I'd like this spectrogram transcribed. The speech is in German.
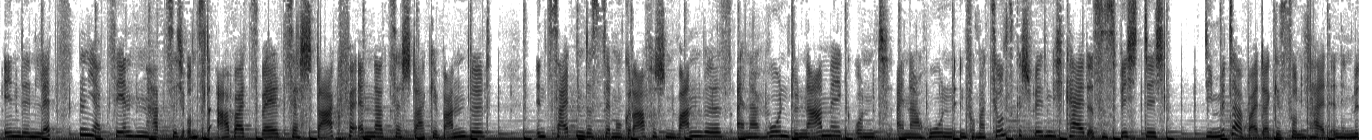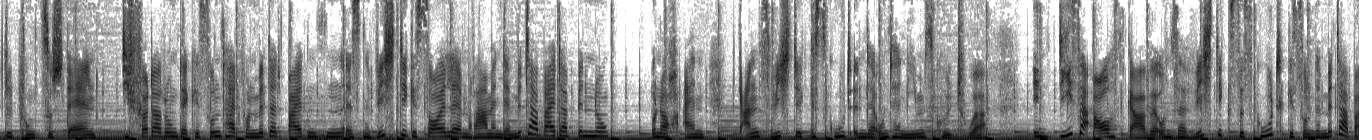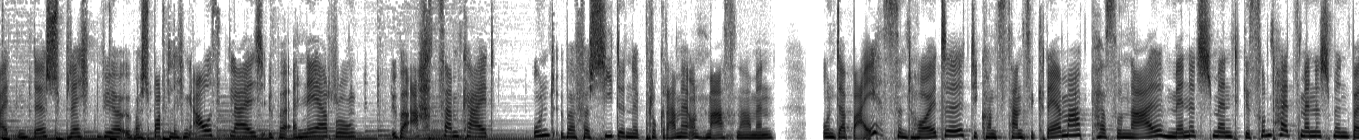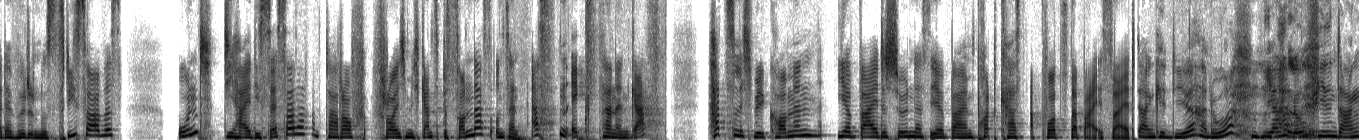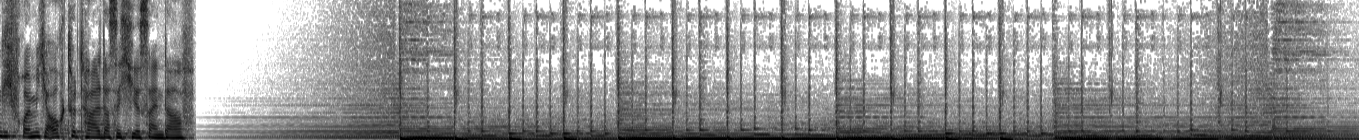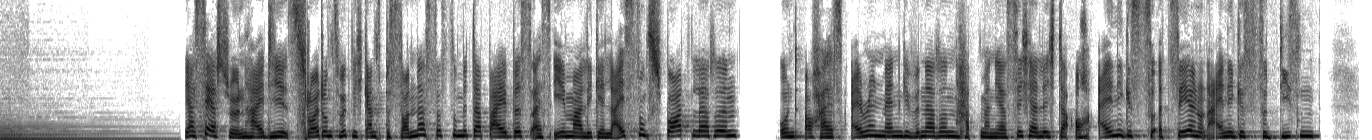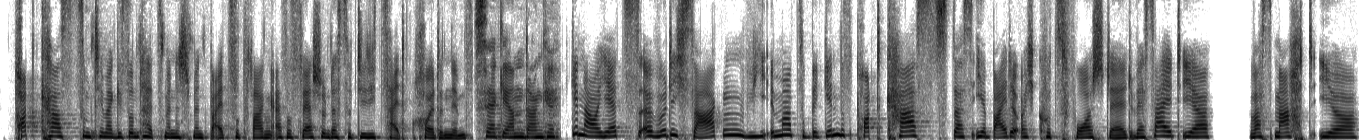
In den letzten Jahrzehnten hat sich unsere Arbeitswelt sehr stark verändert, sehr stark gewandelt. In Zeiten des demografischen Wandels, einer hohen Dynamik und einer hohen Informationsgeschwindigkeit ist es wichtig, die Mitarbeitergesundheit in den Mittelpunkt zu stellen. Die Förderung der Gesundheit von Mitarbeitenden ist eine wichtige Säule im Rahmen der Mitarbeiterbindung und auch ein ganz wichtiges Gut in der Unternehmenskultur. In dieser Ausgabe, unser wichtigstes Gut, gesunde Mitarbeitende, sprechen wir über sportlichen Ausgleich, über Ernährung, über Achtsamkeit und über verschiedene Programme und Maßnahmen. Und dabei sind heute die Konstanze Krämer, Personalmanagement, Gesundheitsmanagement bei der Würde Industrieservice und die Heidi Sesser. Darauf freue ich mich ganz besonders, unseren ersten externen Gast. Herzlich willkommen, ihr beide. Schön, dass ihr beim Podcast Abwärts dabei seid. Danke dir. Hallo. Ja, hallo. Vielen Dank. Ich freue mich auch total, dass ich hier sein darf. Ja, sehr schön, Heidi. Es freut uns wirklich ganz besonders, dass du mit dabei bist. Als ehemalige Leistungssportlerin und auch als Ironman-Gewinnerin hat man ja sicherlich da auch einiges zu erzählen und einiges zu diesem Podcast zum Thema Gesundheitsmanagement beizutragen. Also sehr schön, dass du dir die Zeit auch heute nimmst. Sehr gern, danke. Genau, jetzt äh, würde ich sagen, wie immer zu Beginn des Podcasts, dass ihr beide euch kurz vorstellt. Wer seid ihr? Was macht ihr?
